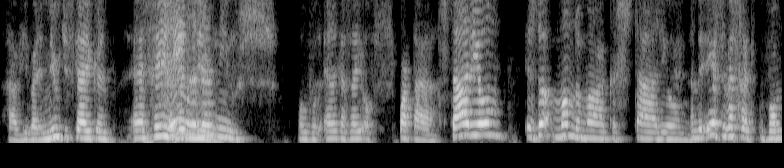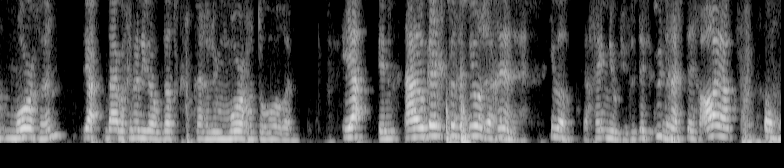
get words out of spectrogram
Gaan we hier bij de nieuwtjes kijken. Er is geen, geen recent nieuws nieuws. over RKC of Sparta. Het stadion is de Mandenmakers Stadion. En de eerste wedstrijd van morgen, ja, daar beginnen we niet over. Dat krijgen jullie morgen te horen. Ja, In, nou, we kregen kunnen het nu al zeggen. nee, nee, Jawel. ja, geen nieuwtjes. Het is Utrecht tegen Ajax. Om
